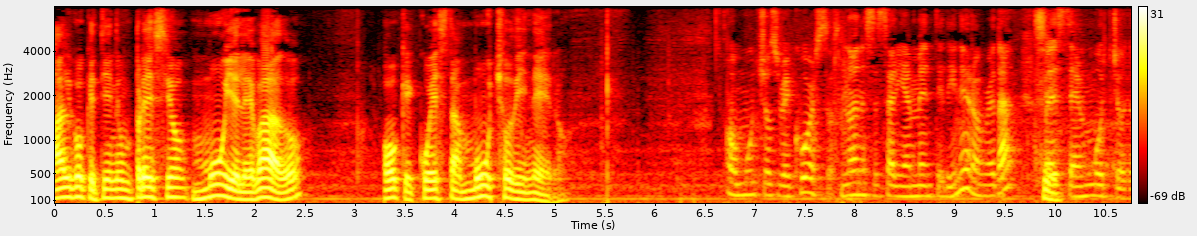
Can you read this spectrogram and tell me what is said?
algo que tiene un precio muy elevado o que cuesta mucho dinero. O muchos recursos, no necesariamente dinero, ¿verdad? Sí. Puede ser mucho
